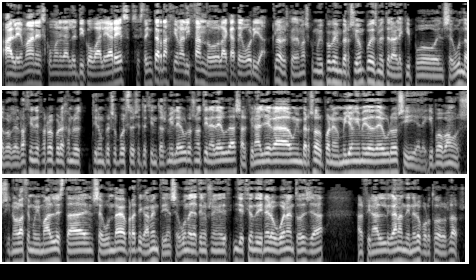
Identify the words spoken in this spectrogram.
alemanes, como en el Atlético Baleares. Se está internacionalizando la categoría. Claro, es que además con muy poca inversión puedes meter al equipo en segunda, porque el Racing de Ferrol, por ejemplo, tiene un presupuesto de 700.000 euros, no tiene deudas, al final llega un inversor, pone un millón y medio de euros y el equipo, vamos, si no lo hace muy mal, está en segunda prácticamente, y en segunda ya tienes una inyección de dinero buena, entonces ya al final ganan dinero por todos los lados.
